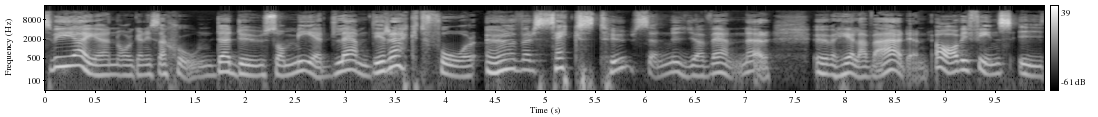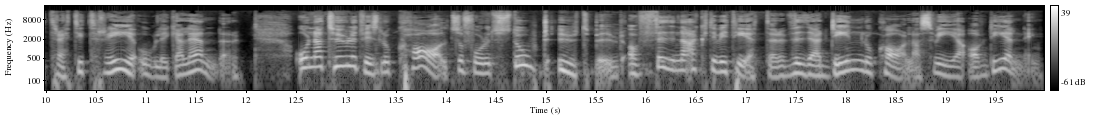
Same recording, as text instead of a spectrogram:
Svea är en organisation där du som medlem direkt får över 6000 nya vänner över hela världen. Ja, vi finns i 33 olika länder. Och naturligtvis lokalt så får du ett stort utbud av fina aktiviteter via din lokala Svea-avdelning.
